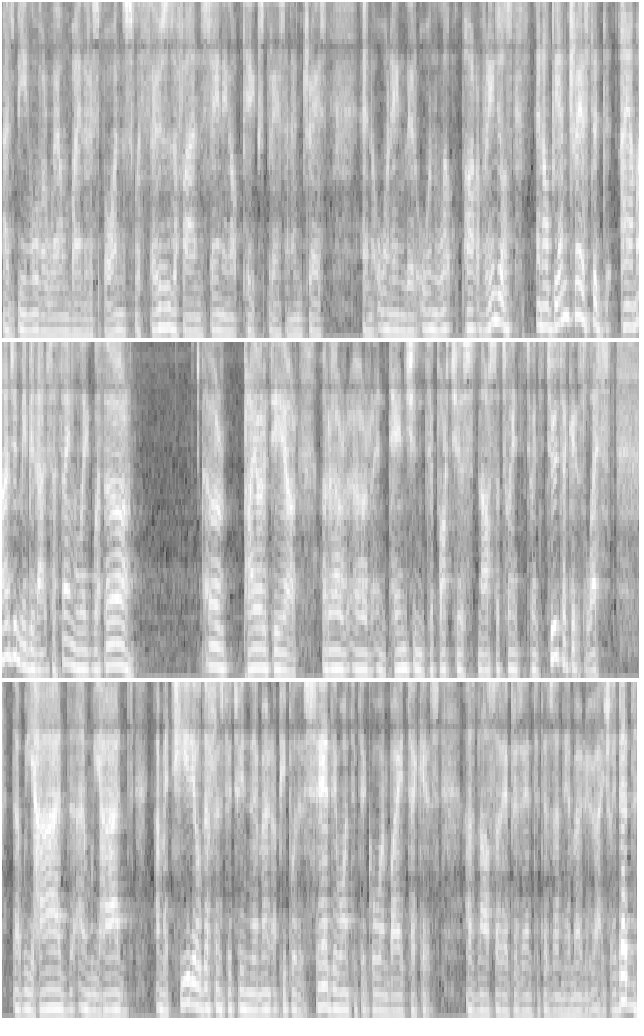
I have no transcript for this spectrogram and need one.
as being overwhelmed by the response, with thousands of fans signing up to express an interest in owning their own little part of Rangers. And I'll be interested, I imagine maybe that's a thing, like with our our priority or, or our, our intention to purchase NARSA 2022 tickets list that we had, and we had a material difference between the amount of people that said they wanted to go and buy tickets as NARSA representatives and the amount who actually did.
